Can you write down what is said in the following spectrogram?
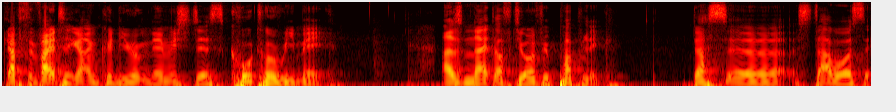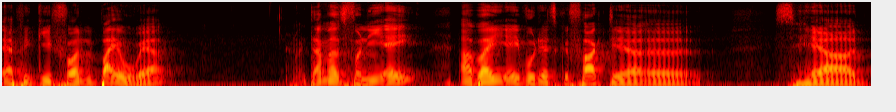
gab es eine weitere Ankündigung, nämlich das KOTOR Remake. Also Night of the Old Republic. Das äh, Star Wars RPG von BioWare. Damals von EA. Aber EA wurde jetzt gefragt, der äh, Herr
